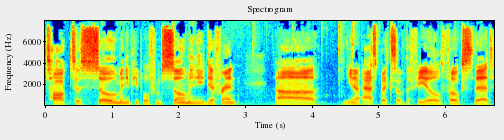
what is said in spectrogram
talked to so many people from so many different uh, you know aspects of the field folks that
